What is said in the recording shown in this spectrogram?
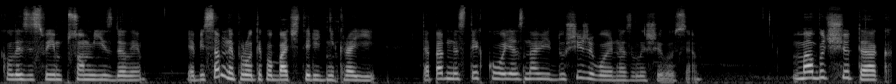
коли зі своїм псом їздили? Я б і сам не проти побачити рідні краї, та певне з тих, кого я знав, і душі живої не залишилося. Мабуть, що так,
